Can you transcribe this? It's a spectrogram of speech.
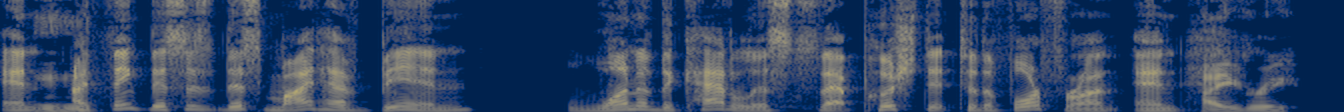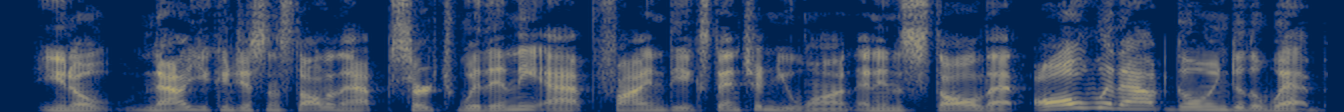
and Mhm. I think this is this might have been one of the catalysts that pushed it to the forefront and i agree you know, now you can just install an app, search within the app, find the extension you want, and install that all without going to the web.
